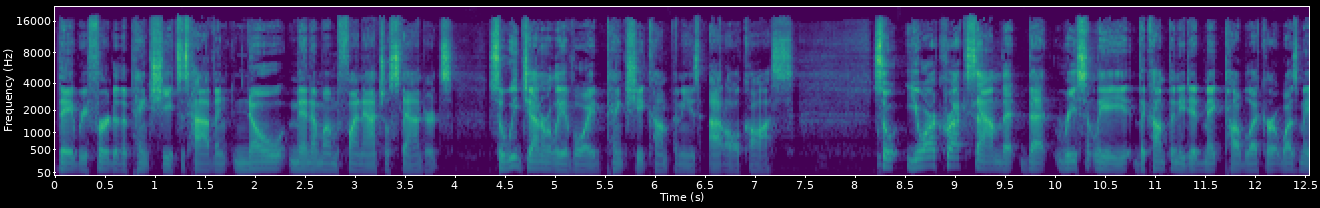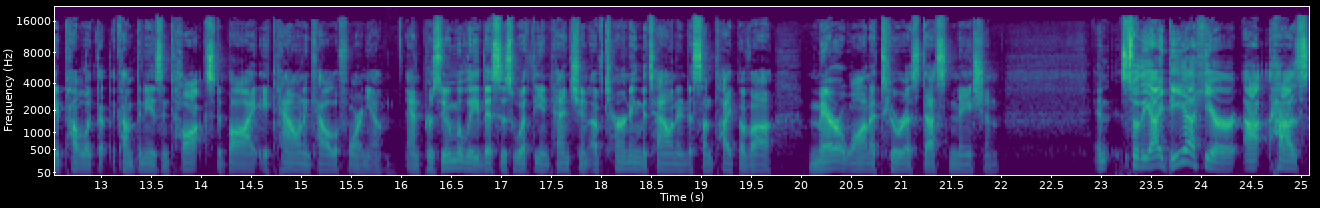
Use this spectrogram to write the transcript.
they refer to the pink sheets as having no minimum financial standards. So we generally avoid pink sheet companies at all costs. So you are correct, Sam, that that recently the company did make public, or it was made public, that the company is in talks to buy a town in California, and presumably this is with the intention of turning the town into some type of a marijuana tourist destination. And so the idea here uh, has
